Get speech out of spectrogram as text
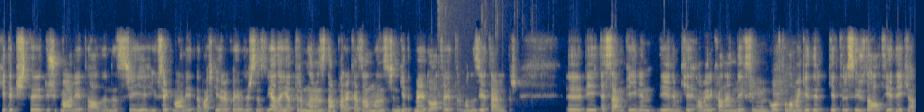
Gidip işte düşük maliyetli aldığınız şeyi yüksek maliyetle başka yere koyabilirsiniz. Ya da yatırımlarınızdan para kazanmanız için gidip mevduata yatırmanız yeterlidir. E, bir S&P'nin diyelim ki Amerikan endeksinin ortalama gelir, getirisi %6-7 iken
